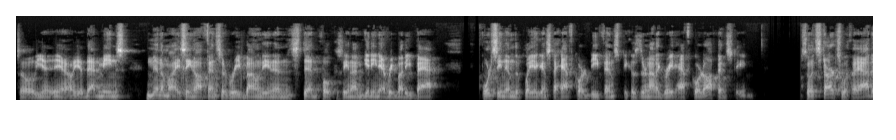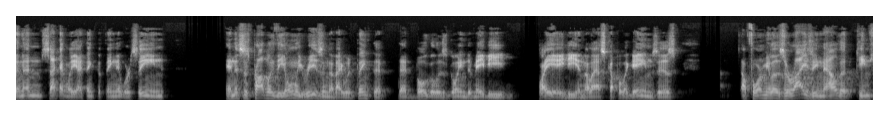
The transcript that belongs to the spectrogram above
So you, you know that means minimizing offensive rebounding and instead focusing on getting everybody back, forcing them to play against a half court defense because they're not a great half court offense team. So it starts with that. And then, secondly, I think the thing that we're seeing, and this is probably the only reason that I would think that that Vogel is going to maybe play AD in the last couple of games, is a formula is arising now that teams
